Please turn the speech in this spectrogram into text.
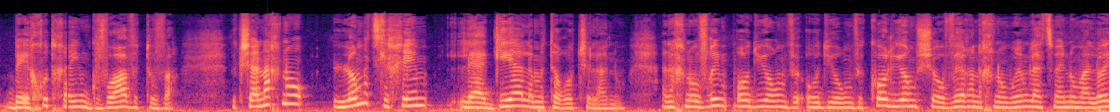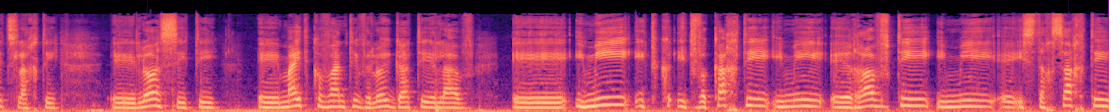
באיכות חיים גבוהה וטובה. וכשאנחנו לא מצליחים להגיע למטרות שלנו. אנחנו עוברים עוד יום ועוד יום, וכל יום שעובר אנחנו אומרים לעצמנו מה לא הצלחתי, אה, לא עשיתי, אה, מה התכוונתי ולא הגעתי אליו, אה, עם מי התווכחתי, עם מי אה, רבתי, עם מי אה, הסתכסכתי,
